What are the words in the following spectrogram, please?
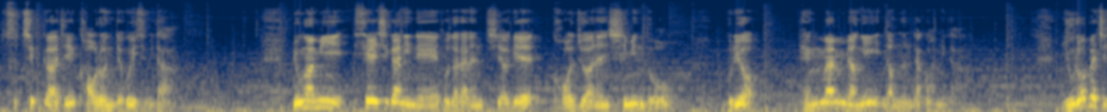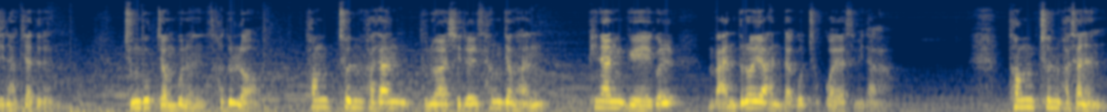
수치까지 거론되고 있습니다. 용암이 3시간 이내에 도달하는 지역에 거주하는 시민도 무려 100만 명이 넘는다고 합니다. 유럽의 지진학자들은 중국 정부는 서둘러 텅춘 화산 분화시를 상정한 피난 계획을 만들어야 한다고 촉구하였습니다. 텅춘 화산은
